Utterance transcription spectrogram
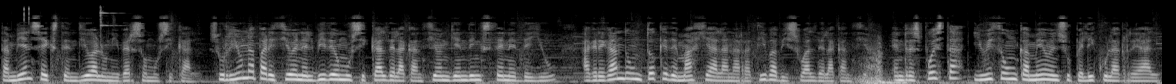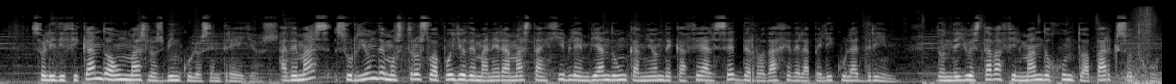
también se extendió al universo musical. Surryun apareció en el vídeo musical de la canción Gendings Zenet de You, agregando un toque de magia a la narrativa visual de la canción. En respuesta, Yu hizo un cameo en su película real, solidificando aún más los vínculos entre ellos. Además, Surryun demostró su apoyo de manera más tangible enviando un camión de café al set de rodaje de la película Dream, donde Yu estaba filmando junto a Park Sot-hoon.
